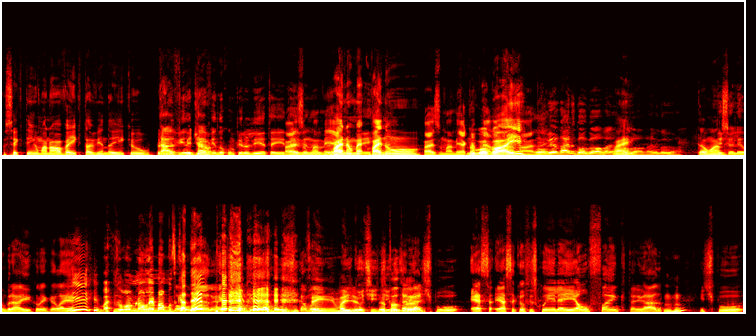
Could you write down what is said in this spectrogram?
Eu sei que tem uma nova aí que tá vindo aí que o Tá vindo, pediu. tá vindo com pirulito aí, Faz tá vindo uma meia- Vai no, vai no. Faz uma meia No gogó aí? nós Vamos ver, vai no Gogol, vai no Vai? Gogol, vai no Gogol. Então, mano. Deixa eu lembrar aí como é que ela é. Ih, mas o homem não lembra a música Ô, dele? Mano, é que é muita música, mano. Sim, E imagino. o que eu te Eu tô digo, tá zoando. ligado? Tipo, essa, essa que eu fiz com ele aí é um funk, tá ligado? Uhum. E tipo,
